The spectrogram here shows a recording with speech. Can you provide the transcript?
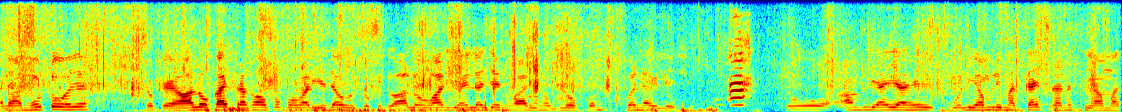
અને આ મોટો છે. તો કે હાલો કાયતરા ખાવા પપ્પા વાડીએ જાવ તો કીધું, હાલો વાડી આવેલા જઈને વાડીનો બ્લોક પણ બનાવી લઈશું. તો આંબલી આવ્યા હે ઓલી આંબલીમાં કાતરા નથી આમાં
